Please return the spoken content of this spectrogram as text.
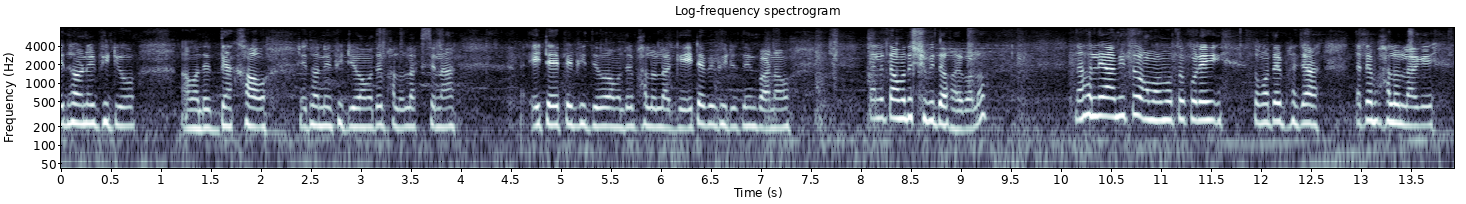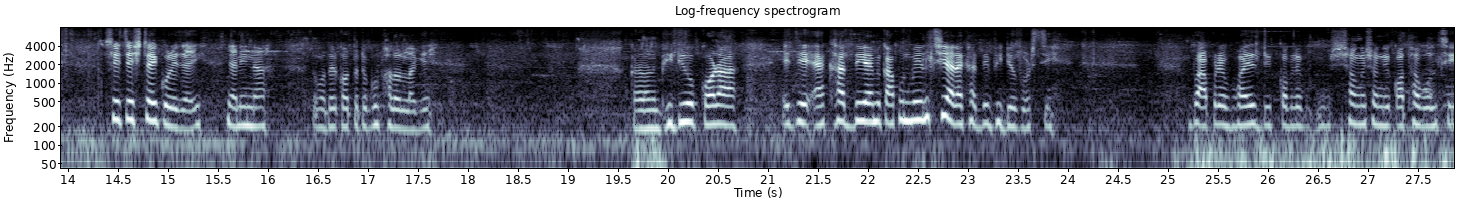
এই ধরনের ভিডিও আমাদের দেখাও, এই ধরনের ভিডিও আমাদের ভালো লাগছে না, এই টাইপের ভিডিও আমাদের ভালো লাগে, এই টাইপের ভিডিও তুমি বানাও, তাহলে তো আমাদের সুবিধা হয় বলো। না হলে আমি তো আমার মতো করেই তোমাদের যা যাতে ভালো লাগে সেই চেষ্টাই করে যাই, জানি না তোমাদের কতটুকু ভালো লাগে। কারণ ভিডিও করা, এই যে এক হাত দিয়ে আমি কাপড় মেলছি আর এক হাত দিয়ে ভিডিও করছি। বাপরে ভয়েস কপরে সঙ্গে সঙ্গে কথা বলছি।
